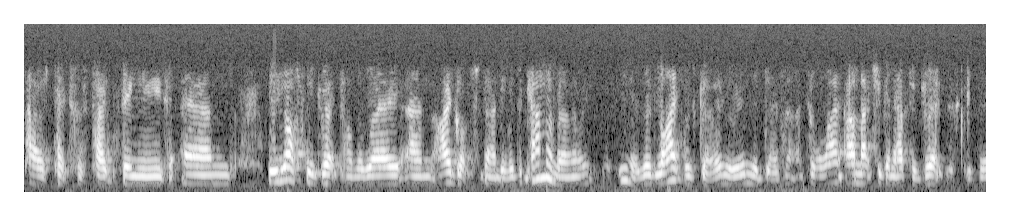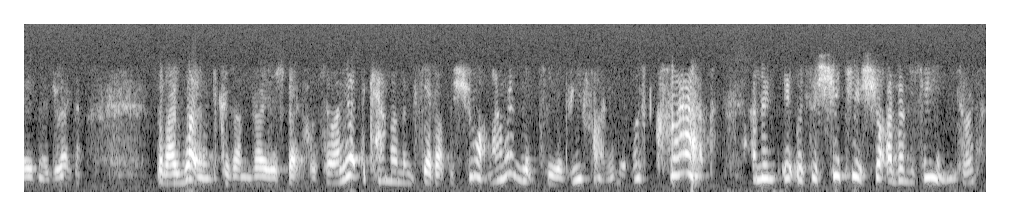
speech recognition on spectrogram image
Paris, Texas type thingies, and we lost the director on the way. And I got stranded with the cameraman. You know, the light was going. We were in the desert. I thought, well, I'm actually going to have to direct this because there is no director. But I won't because I'm very respectful. So I let the cameraman set up the shot, and I went and looked through the viewfinder. It was crap. I mean, it was the shittiest shot I've ever seen. So I just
